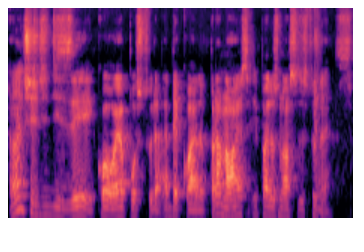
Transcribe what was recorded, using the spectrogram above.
antes de dizer qual é a postura adequada para nós e para os nossos estudantes.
